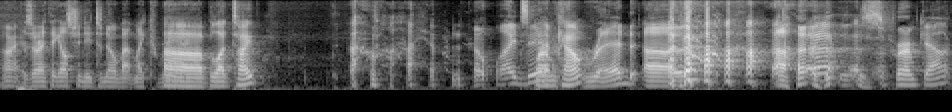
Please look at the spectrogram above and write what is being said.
All right. Is there anything else you need to know about my career? Uh, blood type. I have no idea. Sperm count? Red. Uh, uh, sperm count.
